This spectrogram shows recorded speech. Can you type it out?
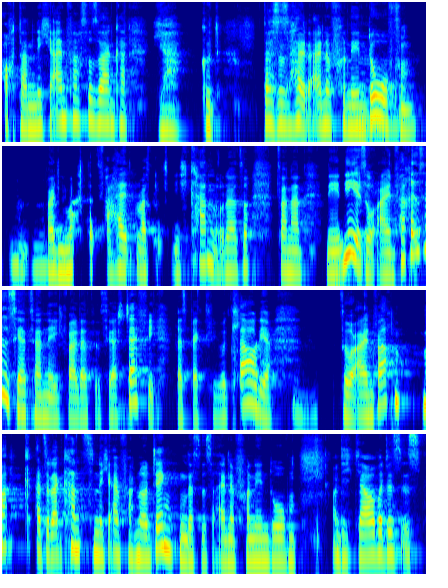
auch dann nicht einfach so sagen kann, ja, gut, das ist halt eine von den mhm. Doofen, mhm. weil die macht das Verhalten, was ich nicht kann oder so, sondern nee, nee, so einfach ist es jetzt ja nicht, weil das ist ja Steffi, respektive Claudia. Mhm. So einfach, mach, also da kannst du nicht einfach nur denken, das ist eine von den Doofen. Und ich glaube, das ist,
